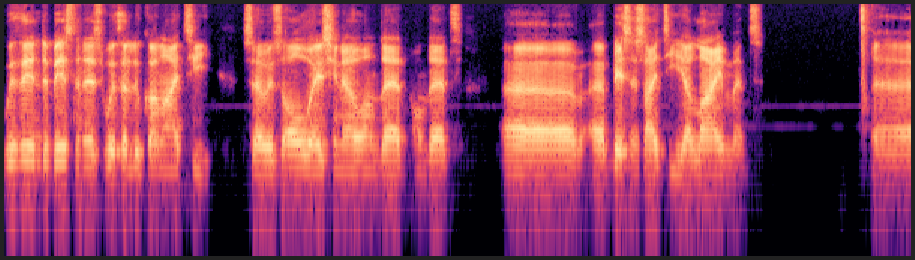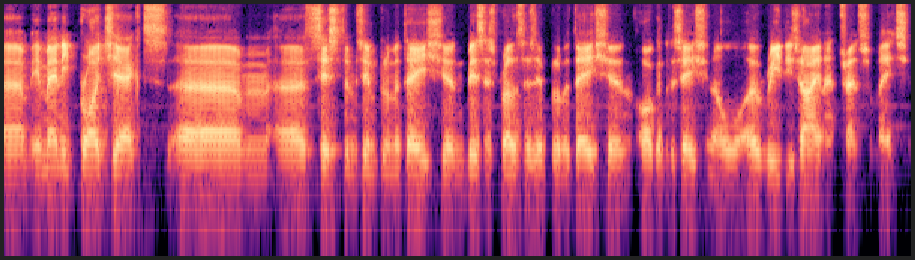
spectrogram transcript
within the business with a look on IT. So it's always, you know, on that on that uh, uh, business IT alignment. Um, in many projects, um, uh, systems implementation, business process implementation, organizational uh, redesign and transformation.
